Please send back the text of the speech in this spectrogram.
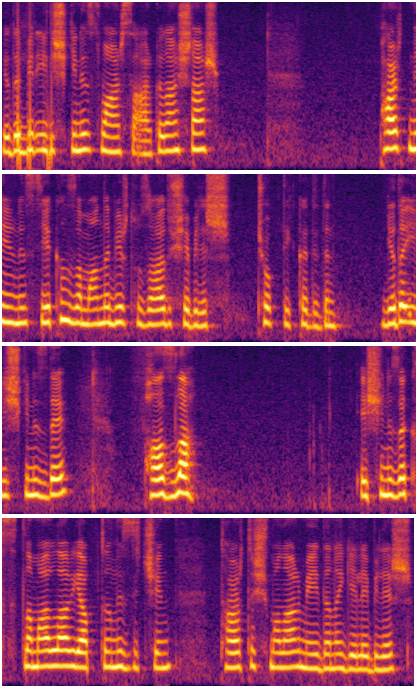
ya da bir ilişkiniz varsa arkadaşlar partneriniz yakın zamanda bir tuzağa düşebilir. Çok dikkat edin. Ya da ilişkinizde fazla eşinize kısıtlamalar yaptığınız için tartışmalar meydana gelebilir.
